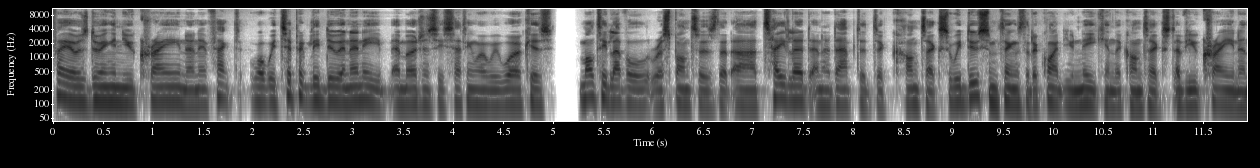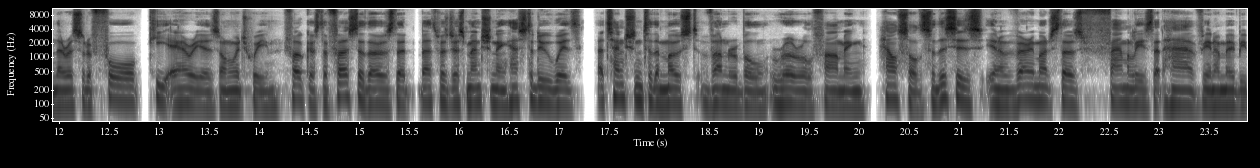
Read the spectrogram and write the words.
FAO is doing in Ukraine, and in fact, what we typically do in any emergency setting where we work is multi level responses that are tailored and adapted to context. So we do some things that are quite unique in the context of Ukraine. And there are sort of four key areas on which we focus. The first of those that Beth was just mentioning has to do with attention to the most vulnerable rural farming households. So this is, you know, very much those families that have, you know, maybe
